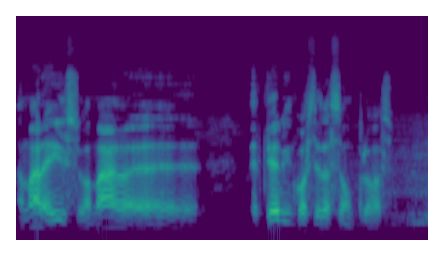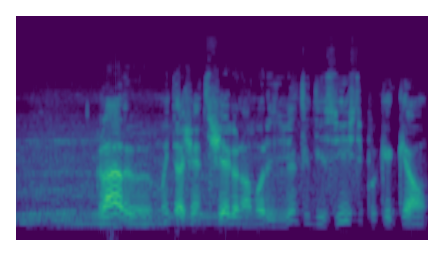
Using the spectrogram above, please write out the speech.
Amar é isso. Amar é, é ter em consideração o próximo. Claro, muita gente chega no amor exigente e desiste porque quer um,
